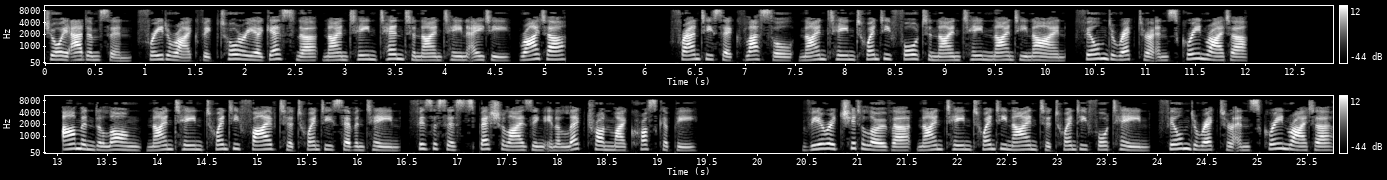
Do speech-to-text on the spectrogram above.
Joy Adamson, Friederike Victoria Gessner (1910–1980), writer. František Vláčil (1924–1999), film director and screenwriter. Armin DeLong (1925–2017), physicist specializing in electron microscopy. Vera Chytilova (1929–2014), film director and screenwriter.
